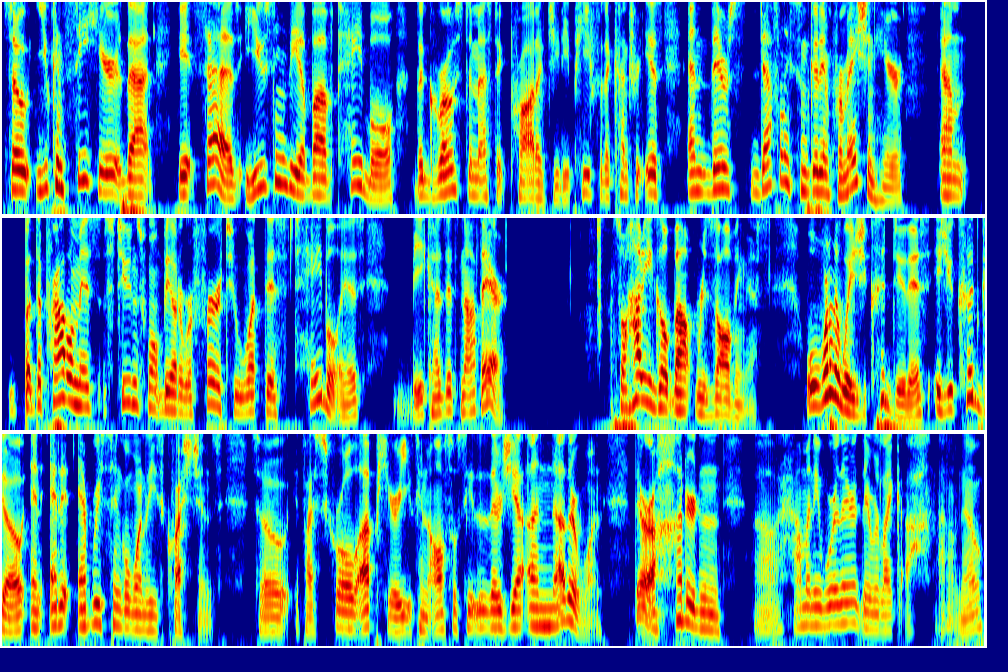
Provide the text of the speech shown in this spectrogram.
So you can see here that it says using the above table, the gross domestic product GDP for the country is, and there's definitely some good information here. Um, but the problem is students won't be able to refer to what this table is because it's not there. So how do you go about resolving this? Well, one of the ways you could do this is you could go and edit every single one of these questions. So if I scroll up here, you can also see that there's yet another one. There are a hundred and, uh, how many were there? They were like, uh, I don't know,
